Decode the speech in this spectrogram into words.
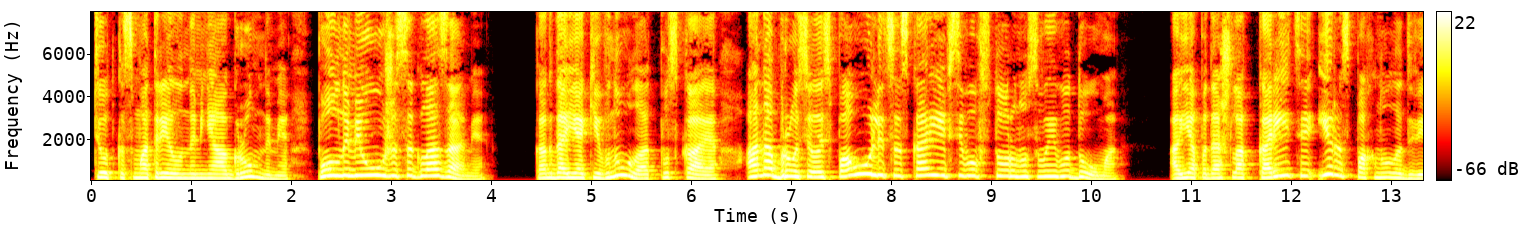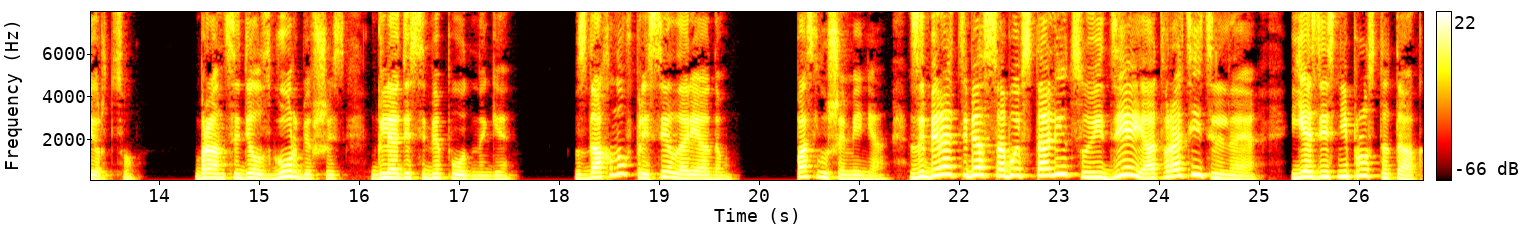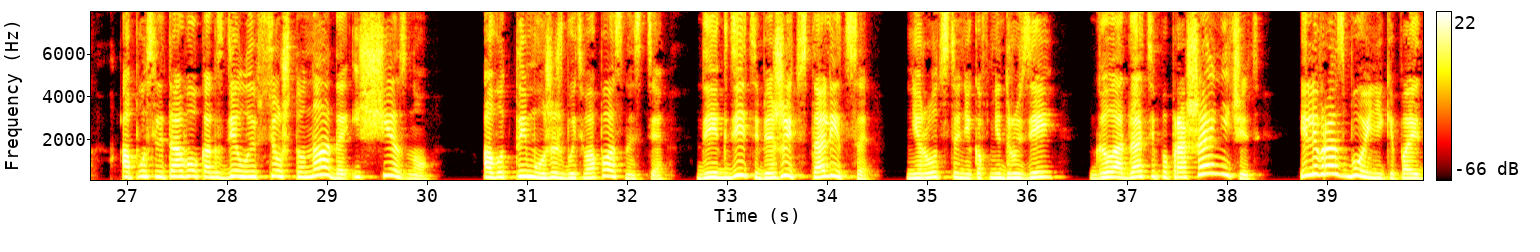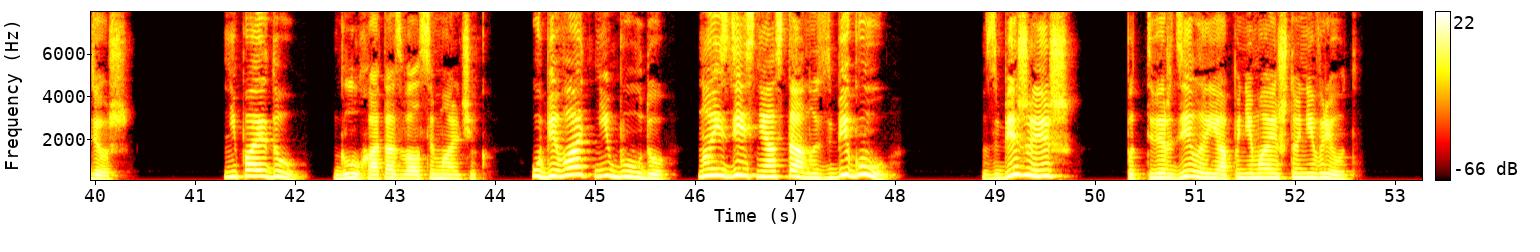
Тетка смотрела на меня огромными, полными ужаса глазами. Когда я кивнула, отпуская, она бросилась по улице, скорее всего, в сторону своего дома, а я подошла к карете и распахнула дверцу. Бран сидел сгорбившись, глядя себе под ноги. Вздохнув, присела рядом. «Послушай меня. Забирать тебя с собой в столицу – идея отвратительная. Я здесь не просто так, а после того, как сделаю все, что надо, исчезну. А вот ты можешь быть в опасности – да и где тебе жить в столице? Ни родственников, ни друзей? Голодать и попрошайничать? Или в разбойники пойдешь?» «Не пойду», — глухо отозвался мальчик. «Убивать не буду, но и здесь не останусь, сбегу». «Сбежишь», — подтвердила я, понимая, что не врет.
